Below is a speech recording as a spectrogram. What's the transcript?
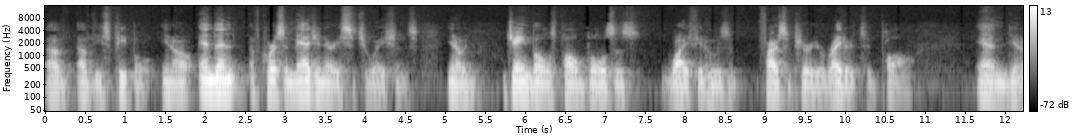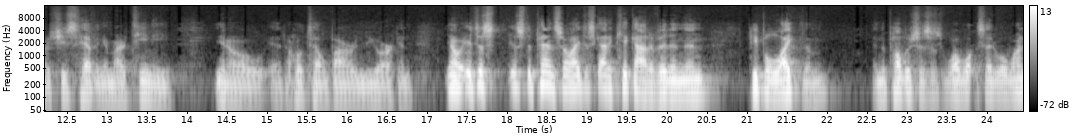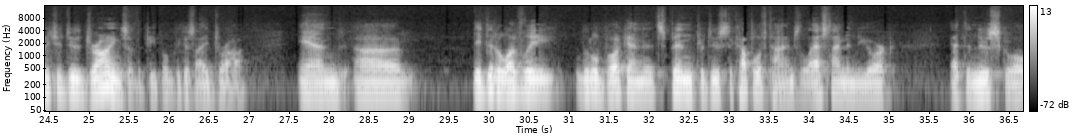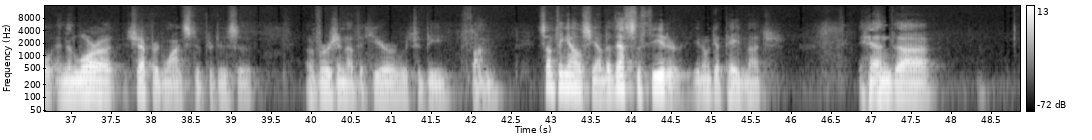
of of these people. You know, and then of course imaginary situations. You know, Jane Bowles, Paul Bowles's wife, you know, who was a far superior writer to Paul and you know she's having a martini you know at a hotel bar in new york and you know it just it just depends so i just got a kick out of it and then people like them and the publisher says well what, said well why don't you do drawings of the people because i draw and uh, they did a lovely little book and it's been produced a couple of times the last time in new york at the new school and then laura shepard wants to produce a, a version of it here, which would be fun. Something else, yeah, but that's the theater. You don't get paid much. And uh,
